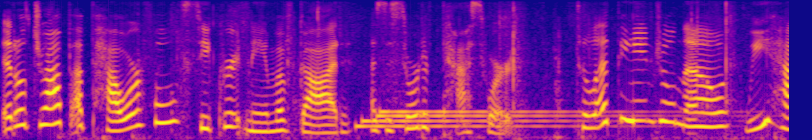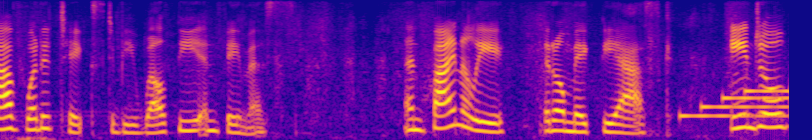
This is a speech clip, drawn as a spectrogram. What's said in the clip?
it'll drop a powerful secret name of God as a sort of password to let the angel know we have what it takes to be wealthy and famous. And finally, it'll make the ask Angel,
